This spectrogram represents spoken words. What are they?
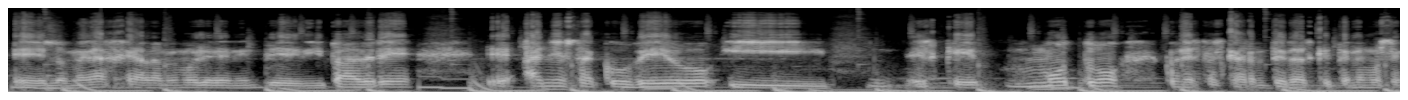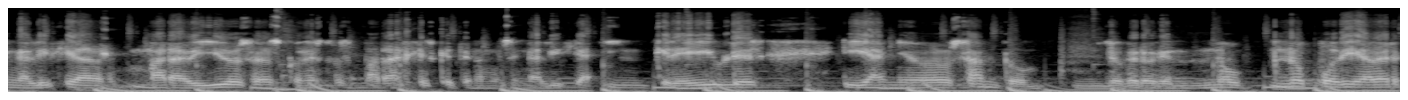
el homenaje a la memoria de mi, padre, eh, años Sacobeo y es que moto con estas carreteras que tenemos en Galicia maravillosas, con estos parajes que tenemos en Galicia increíbles y año santo, yo creo que no, no podía haber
